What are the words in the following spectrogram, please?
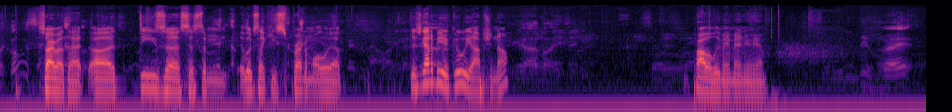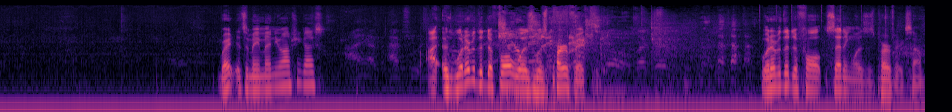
like what was that? Sorry about that. Uh, D's uh, system. It looks like he spread them all the way up. There's got to be a GUI option, no? Probably main menu. Yeah. right? Right. It's a main menu option, guys. I, uh, whatever the default was was perfect. Whatever the default setting was is perfect. So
